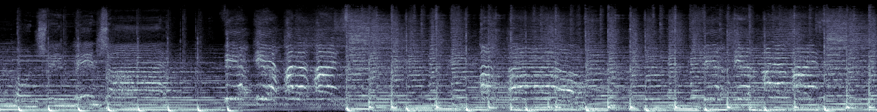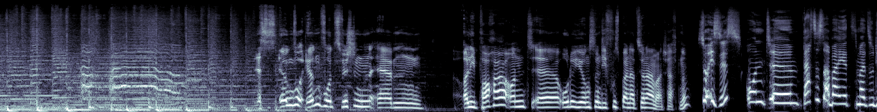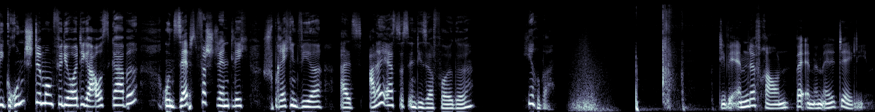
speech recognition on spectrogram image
Es ist irgendwo, irgendwo zwischen ähm, Olli Pocher und äh, Odo Jürgens und die Fußballnationalmannschaft, ne? So ist es. Und äh, das ist aber jetzt mal so die Grundstimmung für die heutige Ausgabe. Und selbstverständlich sprechen wir als allererstes in dieser Folge hierüber. Die WM der Frauen bei MML Daily.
